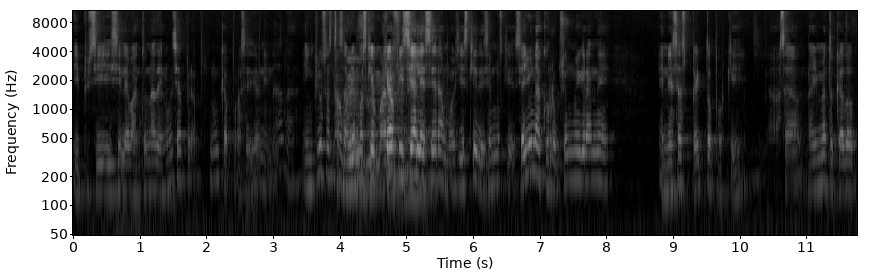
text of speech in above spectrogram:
Y pues sí, sí levantó una denuncia, pero pues nunca procedió ni nada. Incluso hasta No, pues, sabíamos es qué, qué también. oficiales éramos. Y es que decíamos que si hay una corrupción muy grande en ese aspecto, porque, o sea, a mí me ha tocado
